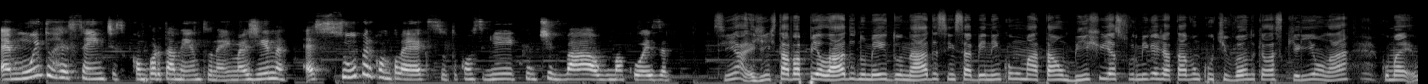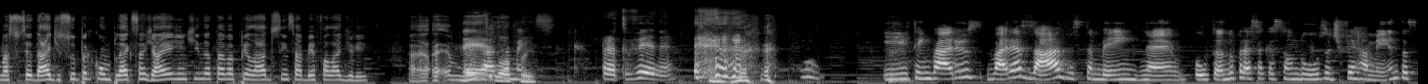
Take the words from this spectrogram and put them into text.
é muito recente esse comportamento, né? Imagina, é super complexo tu conseguir cultivar alguma coisa. Sim, a gente tava pelado no meio do nada, sem saber nem como matar um bicho, e as formigas já estavam cultivando o que elas queriam lá, com uma, uma sociedade super complexa já, e a gente ainda tava pelado sem saber falar direito. É, é muito é, louco isso. Pra tu ver, né? E tem vários, várias aves também, né? Voltando para essa questão do uso de ferramentas,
